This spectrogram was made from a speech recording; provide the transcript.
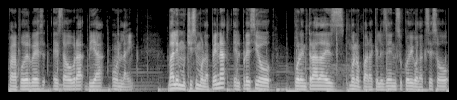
para poder ver esta obra vía online. Vale muchísimo la pena. El precio por entrada es, bueno, para que les den su código de acceso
